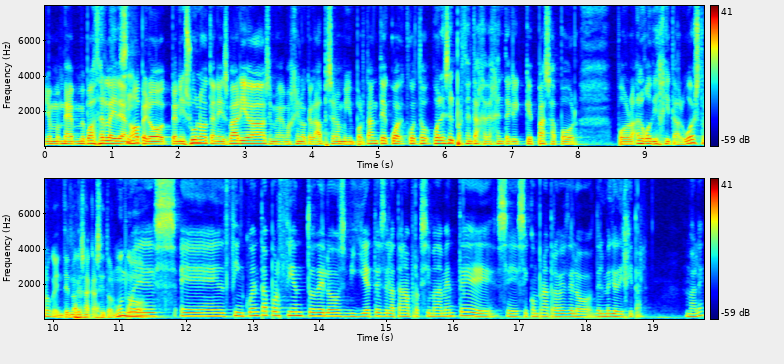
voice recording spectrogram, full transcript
Yo me, me puedo hacer la idea, Sí. ¿no? Pero tenéis uno, tenéis varias, y me imagino que la app será muy importante. ¿Cuál, cuánto- cuál es el porcentaje de gente que, que pasa por, por algo digital vuestro? Que entiendo que es a casi todo el mundo. Pues eh, el 50% de los billetes de la TAN aproximadamente se, se compran a través de lo- del medio digital. ¿Vale?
